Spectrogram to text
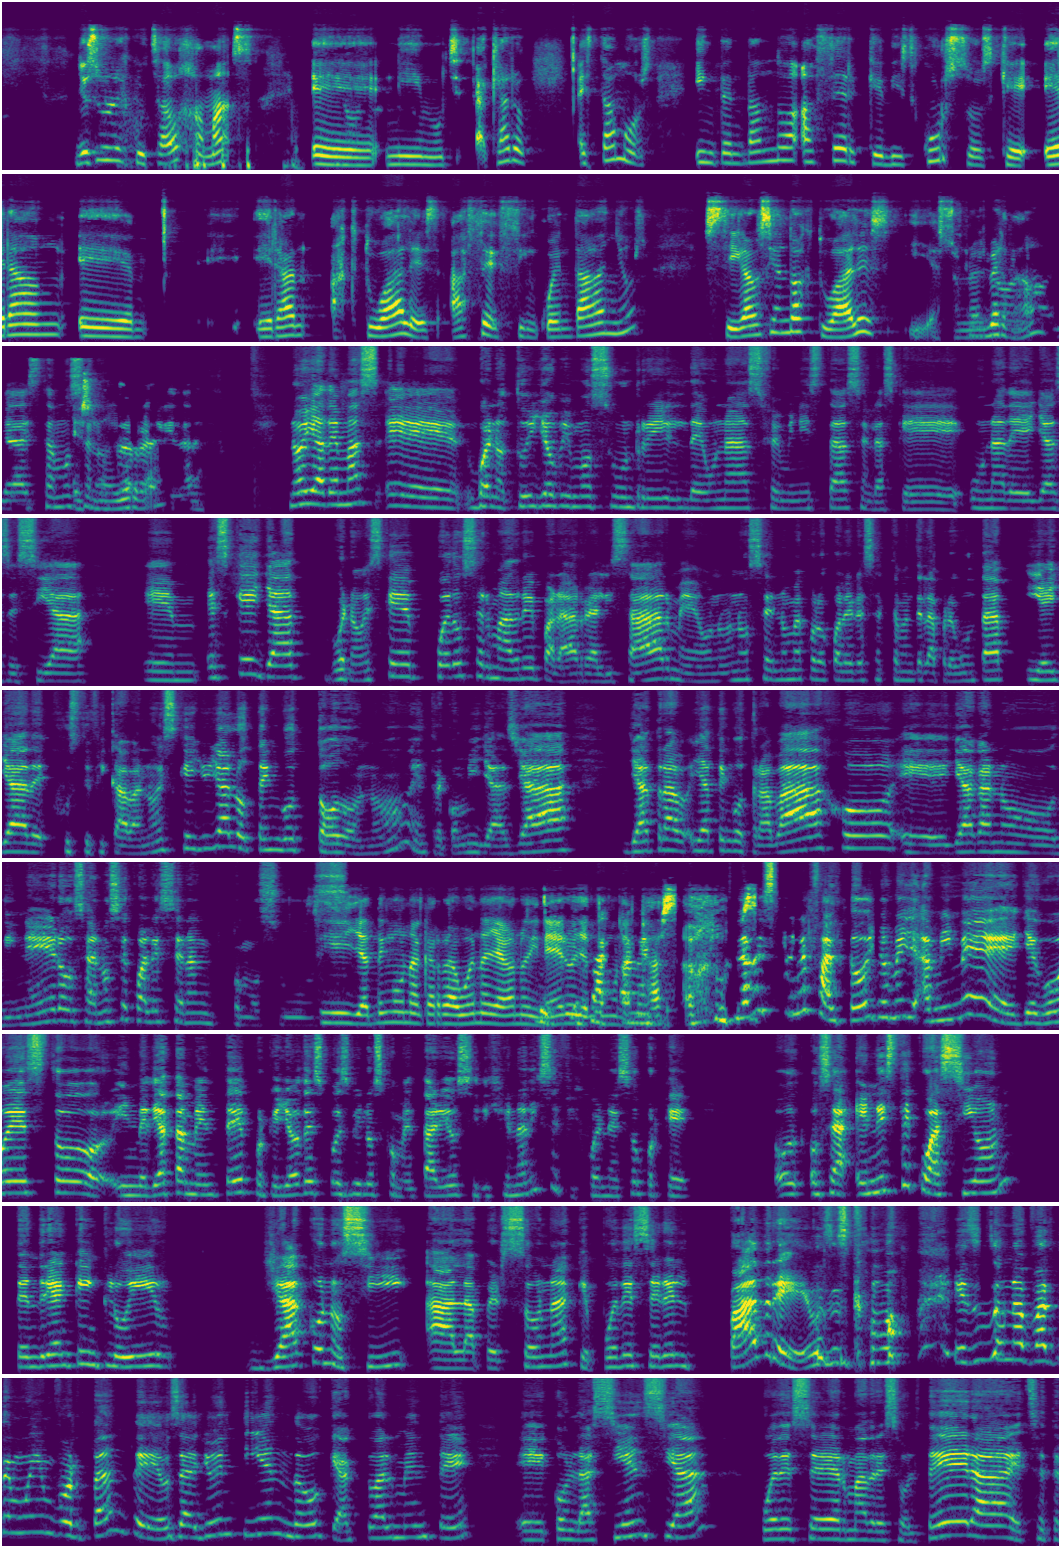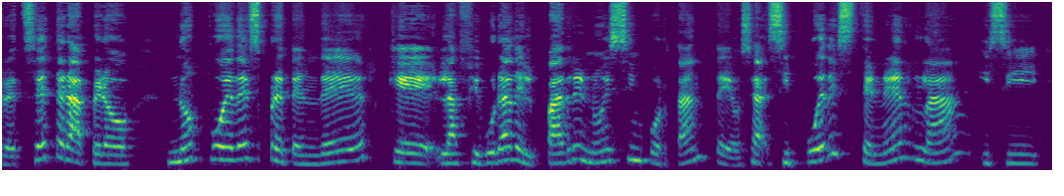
Yo eso no lo he escuchado jamás. Eh, ni ah, claro, estamos intentando hacer que discursos que eran, eh, eran actuales hace 50 años sigan siendo actuales y eso no es verdad. ya estamos en otra realidad. No, y además, eh, bueno, tú y yo vimos un reel de unas feministas en las que una de ellas decía, em, es que ya, bueno, es que puedo ser madre para realizarme o no, no sé, no me acuerdo cuál era exactamente la pregunta y ella justificaba, ¿no? Es que yo ya lo tengo todo, ¿no? Entre comillas, ya ya, ya tengo trabajo, eh, ya gano dinero, o sea, no sé cuáles eran como sus... Sí, ya tengo una carrera buena, ya gano dinero, ya tengo una casa. ¿Sabes qué me faltó? Yo me, a mí me llegó esto inmediatamente porque yo después vi los comentarios y dije, nadie se fijó en eso porque, o, o sea, en esta ecuación tendrían que incluir, ya conocí a la persona que puede ser el padre. O sea, es como, eso es una parte muy importante. O sea, yo entiendo que actualmente eh, con la ciencia puede ser madre soltera, etcétera, etcétera, pero no puedes pretender que la figura del padre no es importante. O sea, si puedes tenerla y si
